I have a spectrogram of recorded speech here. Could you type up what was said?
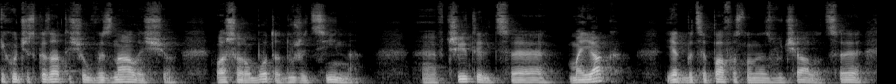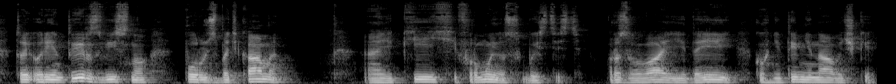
І хочу сказати, щоб ви знали, що ваша робота дуже цінна. Вчитель це маяк, як би це пафосно не звучало. Це той орієнтир, звісно, поруч з батьками, який формує особистість, розвиває її, дає їй когнітивні навички,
